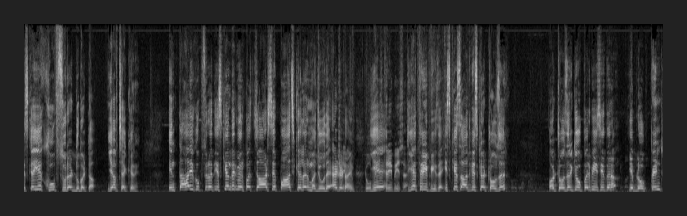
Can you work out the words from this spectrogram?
इसका ये खूबसूरत दुपट्टा ये आप चेक करें। इंतहाई खूबसूरत इसके अंदर मेरे पास चार से पाँच कलर मौजूद है एट अ टाइम ये three piece है। ये थ्री पीस है। इसके साथ भी इसका ट्राउज़र और ट्राउज़र के ऊपर भी इसी तरह ये ब्लॉक प्रिंट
